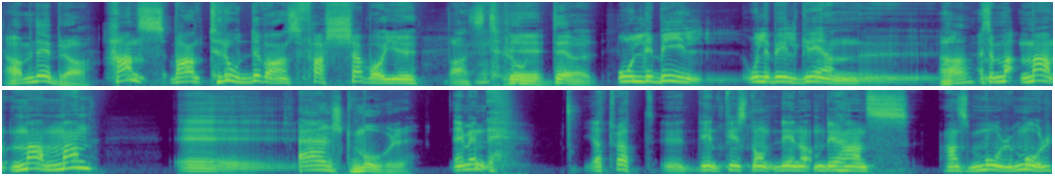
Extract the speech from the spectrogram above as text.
Ja men det är bra. Hans, vad han trodde var hans farsa var ju Vad han trodde. Olle, Bil, Olle Billgren. Ja. Alltså ma ma mamman, Ernst mor. nej men jag tror att eh, det finns någon, det är, någon, det är hans, hans mormor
